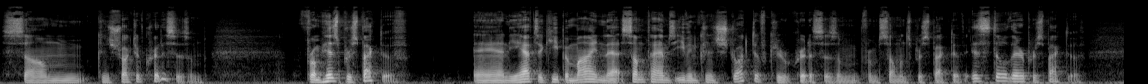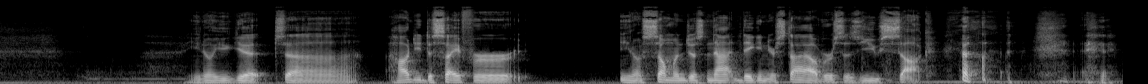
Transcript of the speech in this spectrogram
some constructive criticism from his perspective. And you have to keep in mind that sometimes even constructive criticism from someone's perspective is still their perspective. You know, you get uh, how do you decipher, you know, someone just not digging your style versus you suck?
